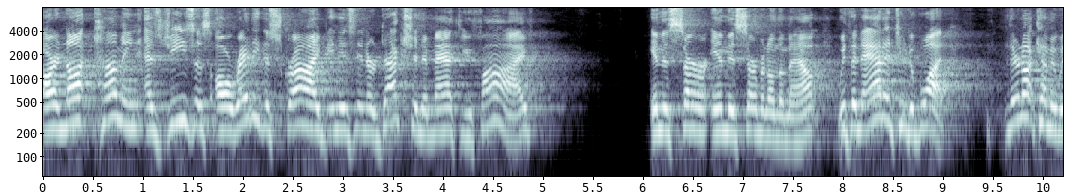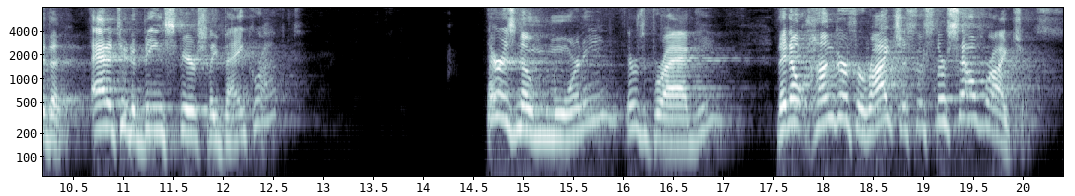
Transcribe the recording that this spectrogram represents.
are not coming as Jesus already described in his introduction in Matthew 5 in, the ser- in this Sermon on the Mount with an attitude of what? They're not coming with an attitude of being spiritually bankrupt. There is no mourning, there's bragging. They don't hunger for righteousness, they're self righteous.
